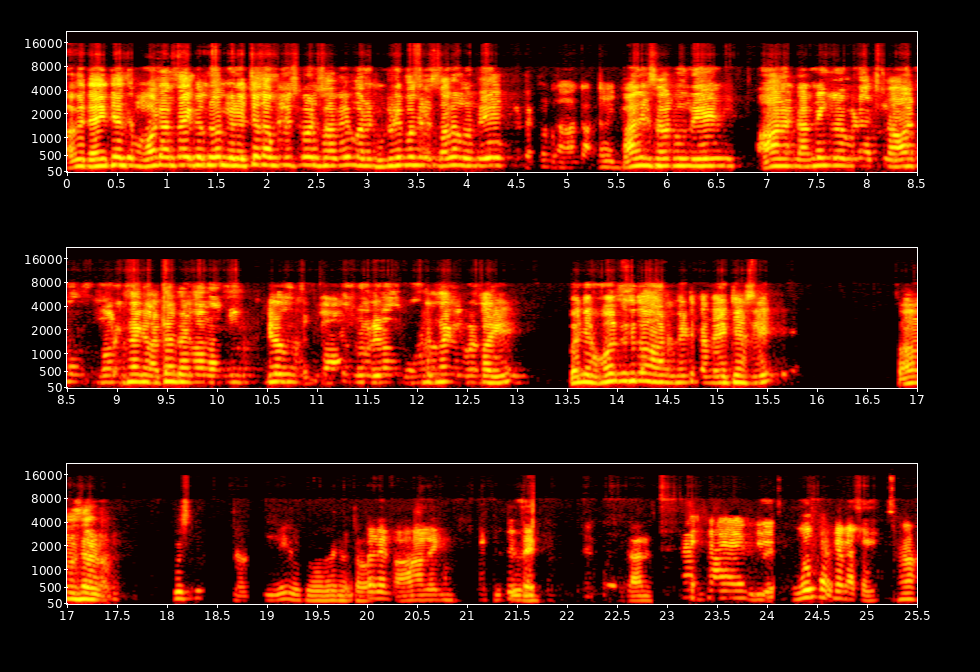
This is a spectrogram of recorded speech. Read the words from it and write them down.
అవి దయచేసి మోటార్ సైకిల్లో మీరు వచ్చేటప్పుడు తీసుకోండి స్వామి. మనకు గుడి పక్కన స్థలం ఉంది. ఖాళీ స్థలం ఉంది. ఆ టర్నింగ్లో కూడా అసలు ఆటో మోటార్ సైకిల్ అట్లా పెడతాను మోటార్ సైకిల్ పెడతాయి కొంచెం ఓపికతో ఆడ పెట్టి దయచేసి స్వామి శరణం Look at.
